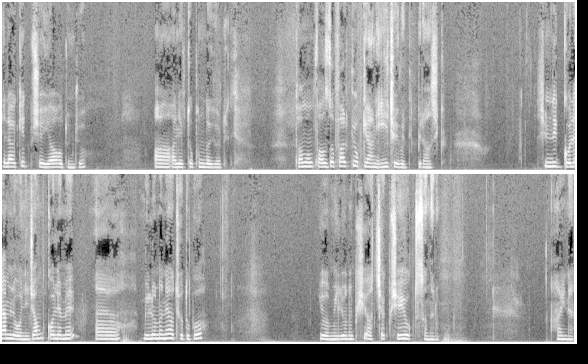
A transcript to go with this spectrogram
Felaket bir şey ya oduncu. Alev topunu da gördük. Tamam fazla fark yok yani iyi çevirdik birazcık. Şimdi golemle oynayacağım. Goleme eee milyona ne atıyordu bu? Yok milyona bir şey atacak bir şey yoktu sanırım. Aynen.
